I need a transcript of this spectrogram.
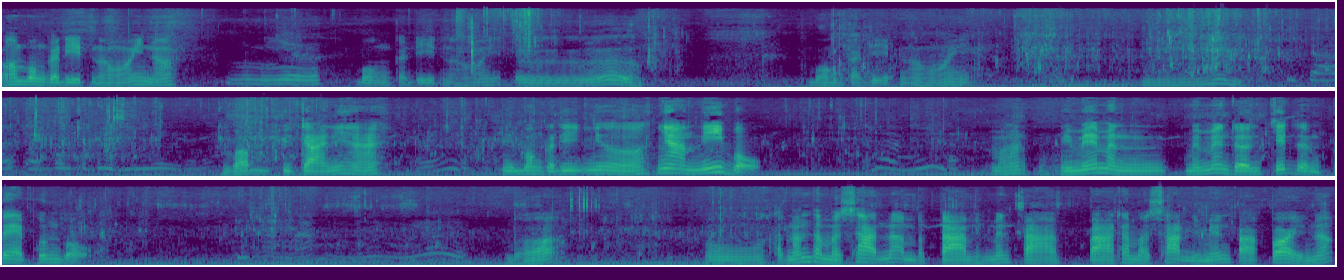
อ๋อบงกระดีดน้อยเนาะไม่มีเยอะบงกระดีดน้อย เออบงกระดีดน้อยอืมบ๊อบปีกายนี่ฮะ มีบองกระดีดเยอะย่ามนี้บอกมันมีแม่มันมีแม่เดินเจ็ดเดินแปดพ่นบอกบ่โอ้ขับน้ำธรรมชาตินะปลาเป็นแม่นปลาปลาธรรมชาตินี่แม่นปลาป้อยเนาะ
